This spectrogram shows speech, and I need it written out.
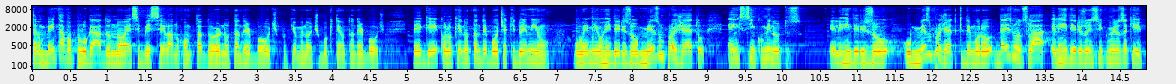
Também estava plugado no SBC lá no computador, no Thunderbolt, porque o meu notebook tem um Thunderbolt. Peguei e coloquei no Thunderbolt aqui do M1. O M1 renderizou o mesmo projeto em 5 minutos. Ele renderizou o mesmo projeto que demorou 10 minutos lá, ele renderizou em 5 minutos aqui.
